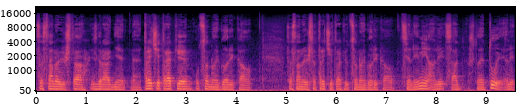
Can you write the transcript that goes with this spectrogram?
sa stanovišta izgradnje treće trake u Crnoj Gori kao sa stanovišta treće trake u Crnoj Gori kao cijelini, ali sad što je tu je, e,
